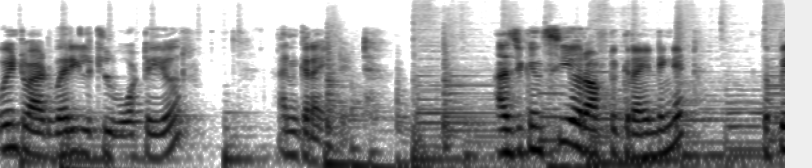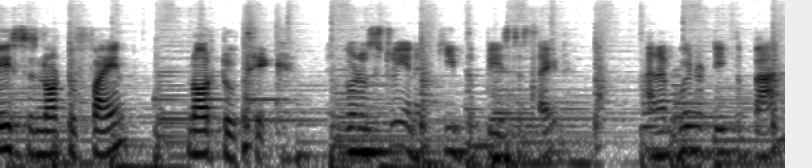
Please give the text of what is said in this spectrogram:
Going to add very little water here and grind it. As you can see here after grinding it, the paste is not too fine nor too thick. I'm going to strain and keep the paste aside and I'm going to take the pan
